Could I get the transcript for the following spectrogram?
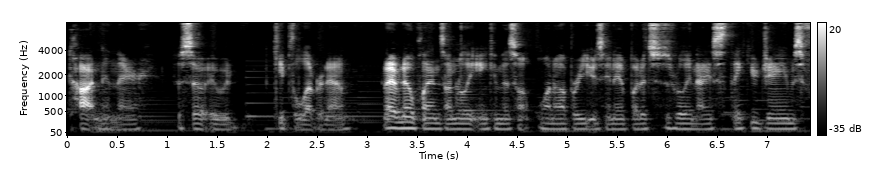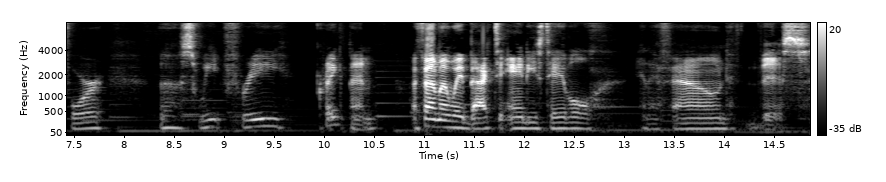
cotton in there just so it would keep the lever down. And I have no plans on really inking this one up or using it, but it's just really nice. Thank you, James, for the sweet free Craig pen. I found my way back to Andy's table and I found this.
